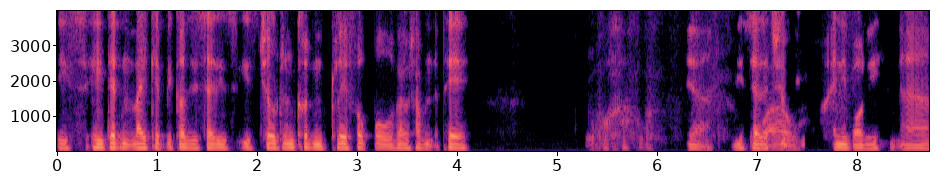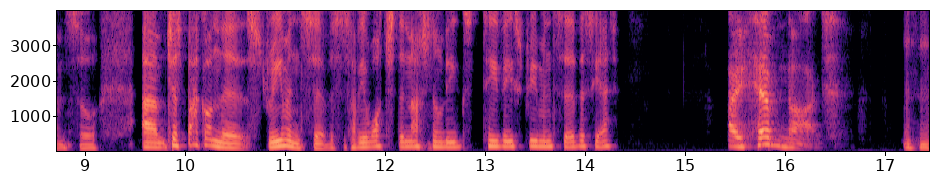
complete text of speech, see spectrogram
he's he didn't like it because he said his his children couldn't play football without having to pay. Wow. Yeah, he said wow. it should be anybody. Um, so, um, just back on the streaming services, have you watched the National League's TV streaming service yet? I have not. Mm-hmm.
